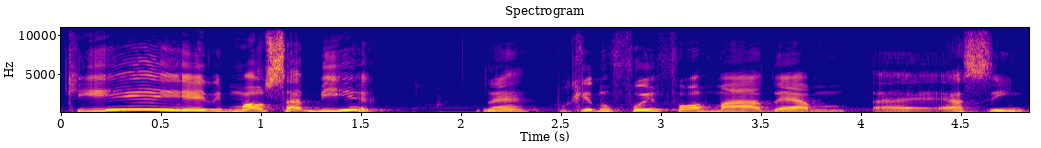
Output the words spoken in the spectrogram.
que ele mal sabia, né? Porque não foi informado. É, é, assim.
